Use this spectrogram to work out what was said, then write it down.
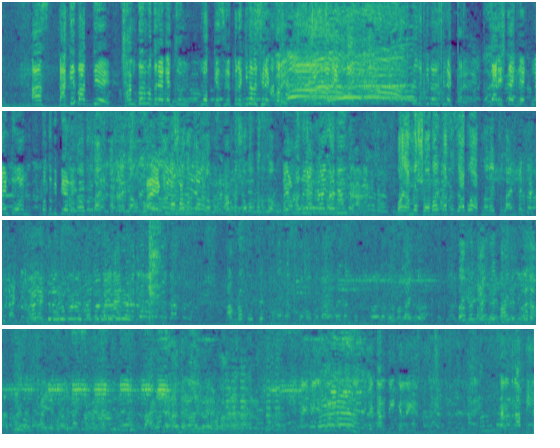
আজ তাকে বাদ দিয়ে শান্তর মতন এক একজন লোককে সিলেক্ট করে কীভাবে সিলেক্ট করে আমি ভাবি একটাই, ভারতীয়দের কীভাবে সিলেক্ট করে। যার স্ট্রাইক রেট নাইনটি ওয়ান গত বিপিএল এ? ভাই, একটু লম্বা করে আমরা সবার কাছে যাব। তাই আমাদের একটাই দাবি। ভাই আমরা সবার কাছে যাব আপনারা একটু লাইন আমরা প্রত্যেক জনের কাছে যাব আমরা লাইন বাই লাইন প্রত্যেক জনের কাছে যাব লাইন করা। আমরা লাইনের বাইরে নিব না। লাইনের বাইরে নিব না।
